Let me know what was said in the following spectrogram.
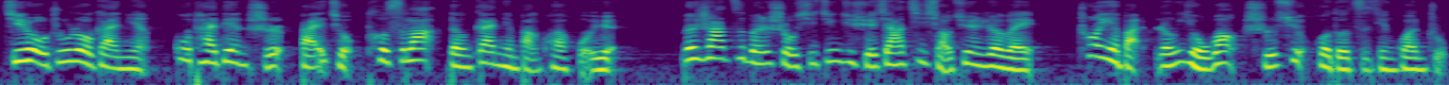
鸡肉、猪肉概念、固态电池、白酒、特斯拉等概念板块活跃。温莎资本首席经济学家季晓俊认为。创业板仍有望持续获得资金关注。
